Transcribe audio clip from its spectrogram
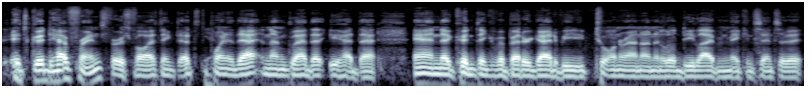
it's good to have friends. First of all, I think that's the point of that, and I'm glad that you had that. And I couldn't think of a better guy to be tooling around on a little D Live and making sense of it.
